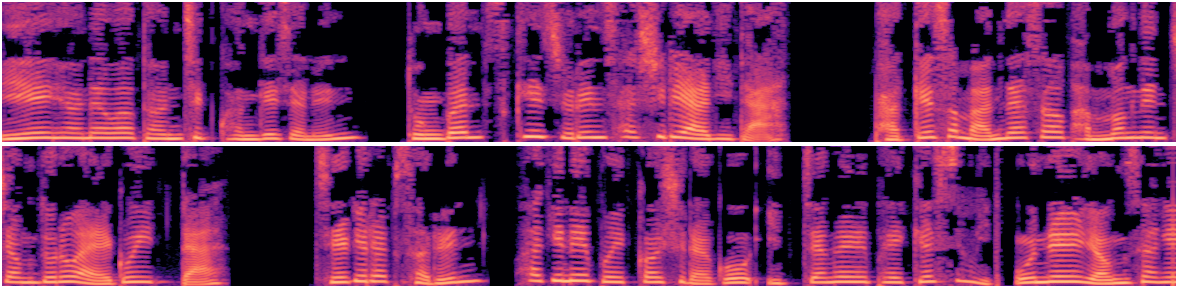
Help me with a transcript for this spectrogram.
이에 현아와 던측 관계자는 동반 스케줄은 사실이 아니다. 밖에서 만나서 밥 먹는 정도로 알고 있다. 재결합설은 확인해 볼 것이라고 입장을 밝혔습니다. 오늘 영상의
